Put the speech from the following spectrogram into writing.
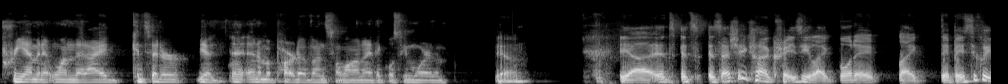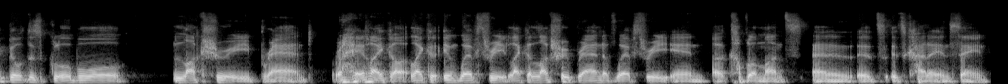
preeminent one that I consider. Yeah, and I'm a part of on Solana. I think we'll see more of them. Yeah, yeah. It's it's it's actually kind of crazy. Like Bored like they basically built this global luxury brand right? Like uh, like in Web three, like a luxury brand of Web three in a couple of months, and it's it's kind of insane.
